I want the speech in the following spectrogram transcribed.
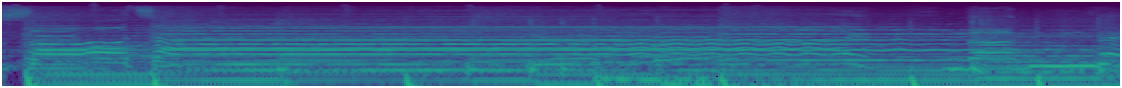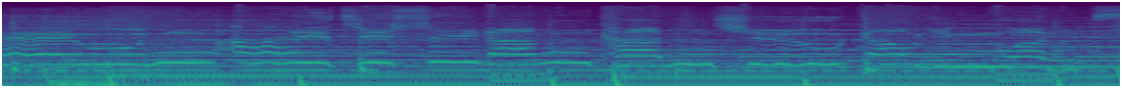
所在。咱要阮爱一世人牵手到永远，誓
